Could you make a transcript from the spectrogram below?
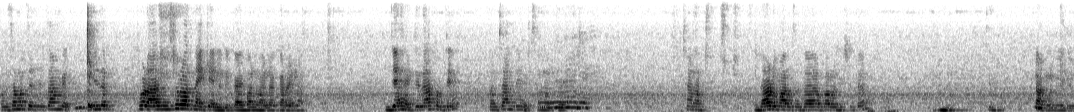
पण समर्थाचे चांगले. मी जर थोडं अजून सुरुवात नाही केलेली काय बनवायला करायला. जे आहे ते दाखवते. पण चांगले आहेत समर्थ छान वाटतं. झाडू मारत होता परवा दिवशी तर. टाकलं व्हिडिओ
